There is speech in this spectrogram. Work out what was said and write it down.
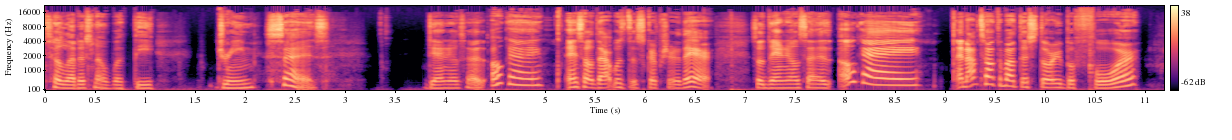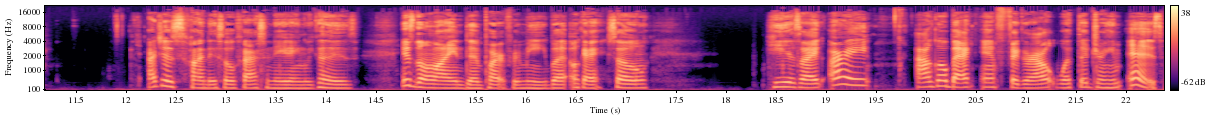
to let us know what the dream says? Daniel says, okay. And so that was the scripture there. So Daniel says, okay. And I've talked about this story before. I just find it so fascinating because it's the lion den part for me. But okay, so he is like, all right, I'll go back and figure out what the dream is.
